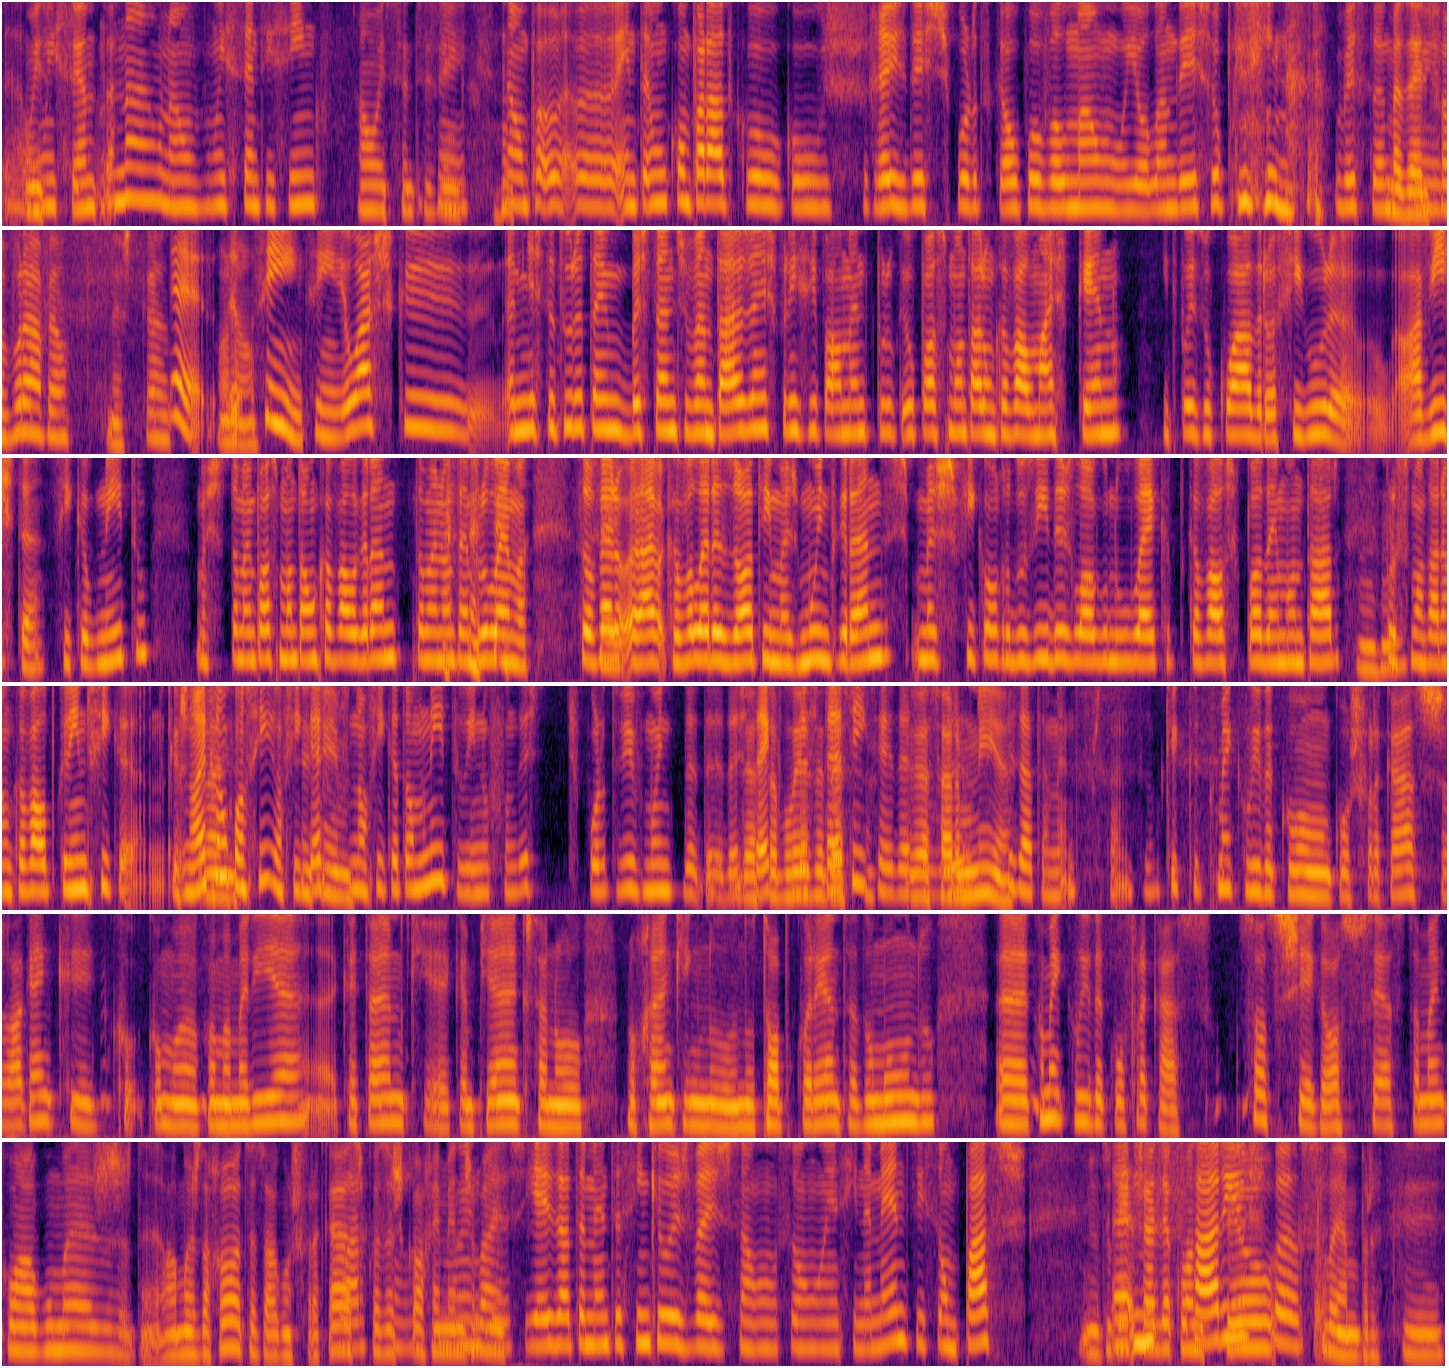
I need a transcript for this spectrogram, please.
1,70? Um não, não, 1,65 a 1,65. Não, eh, então comparado com, com, os reis deste desporto, que é o povo alemão e holandês, sou pequenina, bastante. Mas é-lhe favorável, neste caso, é, Sim, sim. Eu acho que a minha estatura tem bastantes vantagens, principalmente porque eu posso montar um cavalo mais pequeno e depois o quadro, a figura, à vista, fica bonito mas também posso montar um cavalo grande, também não tem problema. Se houver há cavaleiras ótimas, muito grandes, mas ficam reduzidas logo no leque de cavalos que podem montar, uhum. porque se montarem um cavalo pequenino fica. Fica não é que não consigam, fica, sim, sim. não fica tão bonito. E no fundo este desporto vive muito da, da, dessa beleza, da estética dessa, e dessa, dessa harmonia. Exatamente, portanto. Que, é que, como é que lida com, com os fracassos? Alguém que, como a, como a Maria Caetano, que é campeã, que está no, no ranking, no, no top 40 do mundo, Uh, como é que lida com o fracasso? Só se chega ao sucesso também com algumas, algumas derrotas, alguns fracassos, claro coisas que correm menos muitas. bem. E é exatamente assim que eu os vejo. São, são ensinamentos e são passos. Mas o que é que já lhe aconteceu para, que se lembre? Que,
